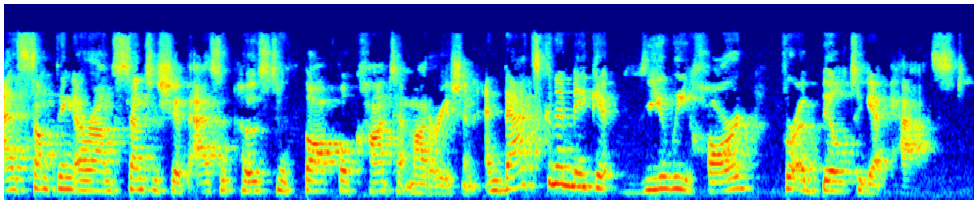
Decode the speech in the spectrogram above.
as something around censorship as opposed to thoughtful content moderation. And that's going to make it really hard for a bill to get passed.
